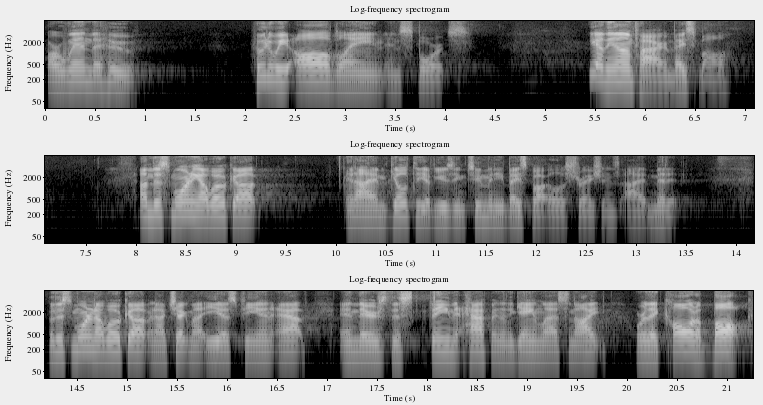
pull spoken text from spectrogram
or when the who. Who do we all blame in sports? Yeah, the umpire in baseball. Um, this morning I woke up and I am guilty of using too many baseball illustrations. I admit it. But this morning I woke up and I checked my ESPN app and there's this thing that happened in the game last night where they called a balk.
